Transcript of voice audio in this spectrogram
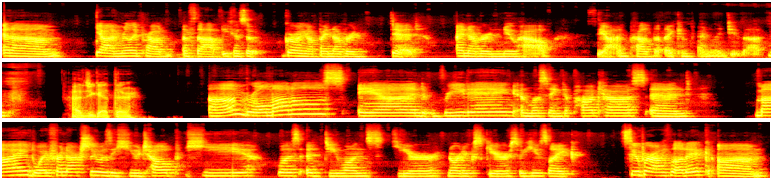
And um yeah, I'm really proud of that because it, growing up, I never did. I never knew how. So yeah, I'm proud that I can finally do that. How did you get there? Um, role models and reading and listening to podcasts. And my boyfriend actually was a huge help. He was a D1 skier, Nordic skier. So he's like super athletic. Um,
